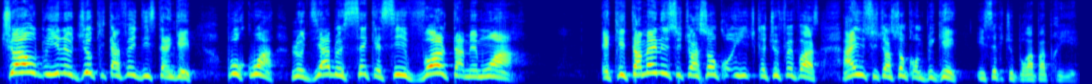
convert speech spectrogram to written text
tu as oublié le Dieu qui t'a fait distinguer. Pourquoi? Le diable sait que s'il vole ta mémoire et qu'il t'amène une situation que tu fais face à une situation compliquée, il sait que tu ne pourras pas prier.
